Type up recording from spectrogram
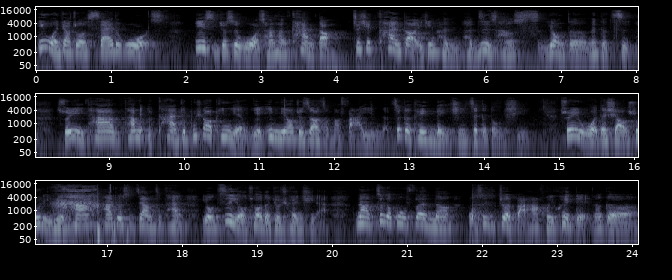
英文叫做 side words，意思就是我常常看到。这些看到已经很很日常使用的那个字，所以他他们一看就不需要拼，也也一瞄就知道怎么发音的。这个可以累积这个东西，所以我的小书里面，他他就是这样子看，有字有错的就圈起来。那这个部分呢，我是就把它回馈给那个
